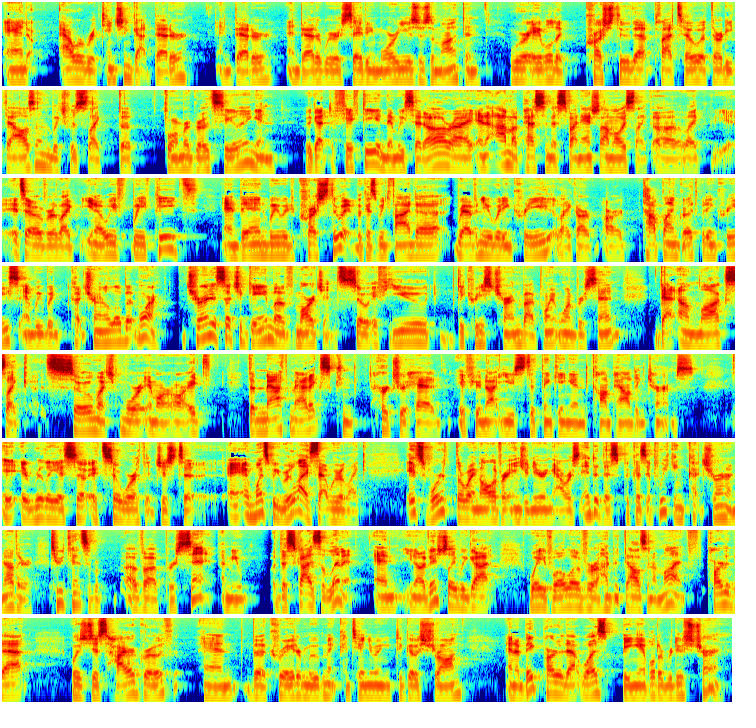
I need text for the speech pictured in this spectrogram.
and our retention got better and better and better. We were saving more users a month, and we were able to crush through that plateau at 30,000, which was like the former growth ceiling. And we got to 50 and then we said, all right. And I'm a pessimist financially. I'm always like, oh, like it's over. Like, you know, we've, we've peaked and then we would crush through it because we'd find a revenue would increase like our, our top line growth would increase and we would cut churn a little bit more churn is such a game of margins so if you decrease churn by 0.1% that unlocks like so much more mrr it's the mathematics can hurt your head if you're not used to thinking in compounding terms it, it really is so it's so worth it just to and, and once we realized that we were like it's worth throwing all of our engineering hours into this because if we can cut churn another two tenths of a, of a percent, I mean, the sky's the limit. And you know, eventually we got Wavve well over a hundred thousand a month. Part of that was just higher growth and the creator movement continuing to go strong, and a big part of that was being able to reduce churn.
